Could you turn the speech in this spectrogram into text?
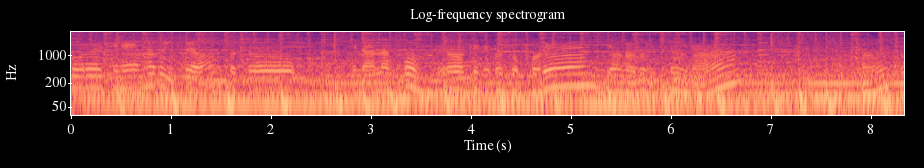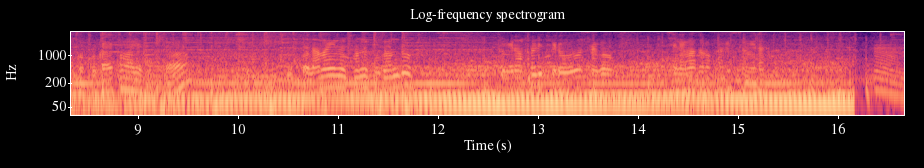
도포를 진행하고 있고요. 저쪽 남았고 이렇게 지금 도포를 이어가고 있습니다. 자, 도포 깔끔하게 됐죠. 자, 남아있는 전 구간도 동일한 퀄리티로 작업 진행하도록 하겠습니다. 자,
